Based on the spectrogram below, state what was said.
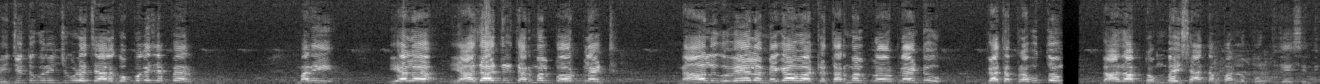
విద్యుత్ గురించి కూడా చాలా గొప్పగా చెప్పారు. మరి ఇవాళ యాదాద్రి థర్మల్ పవర్ ప్లాంట్ నాలుగు వేల మెగావాట్ల థర్మల్ పవర్ ప్లాంటు గత ప్రభుత్వం దాదాపు తొంభై శాతం పనులు పూర్తి చేసింది.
